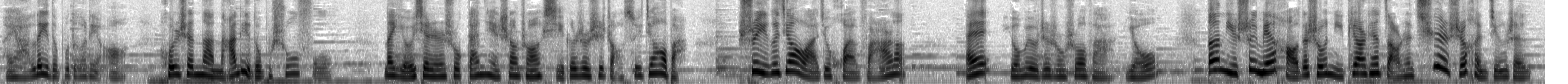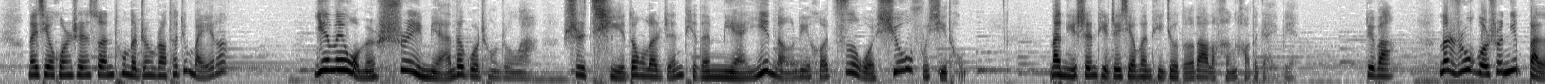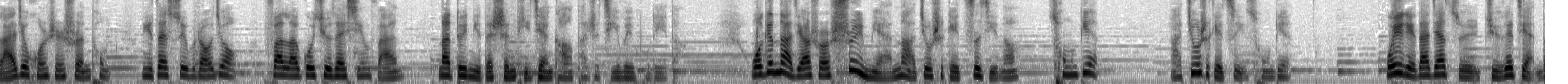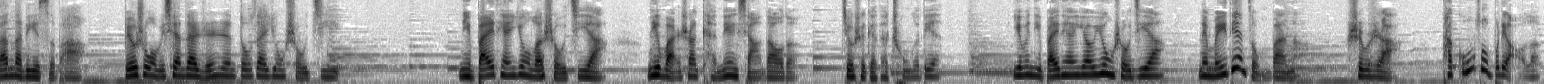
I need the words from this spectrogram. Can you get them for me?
哎呀累得不得了，浑身呢哪里都不舒服。那有一些人说赶紧上床洗个热水澡睡觉吧，睡一个觉啊就缓乏了。哎，有没有这种说法？有。当你睡眠好的时候，你第二天早上确实很精神，那些浑身酸痛的症状它就没了。因为我们睡眠的过程中啊，是启动了人体的免疫能力和自我修复系统。那你身体这些问题就得到了很好的改变，对吧？那如果说你本来就浑身酸痛，你再睡不着觉，翻来过去再心烦，那对你的身体健康它是极为不利的。我跟大家说，睡眠呢就是给自己呢充电，啊，就是给自己充电。我也给大家举举个简单的例子吧，比如说我们现在人人都在用手机，你白天用了手机呀，你晚上肯定想到的就是给它充个电。因为你白天要用手机啊，那没电怎么办呢？是不是啊？他工作不了了。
